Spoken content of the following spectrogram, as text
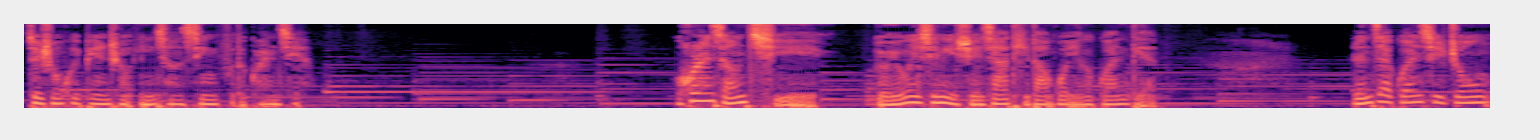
最终会变成影响幸福的关键。我忽然想起，有一位心理学家提到过一个观点。人在关系中，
